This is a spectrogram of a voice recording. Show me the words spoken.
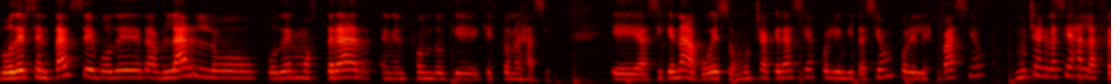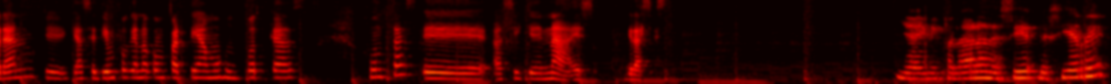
poder sentarse, poder hablarlo, poder mostrar en el fondo que, esto no es así. Eh, así que nada, pues eso, muchas gracias por la invitación, por el espacio. Muchas gracias a la Fran, que, hace tiempo que no compartíamos un podcast juntas. Eh, así que nada, eso, gracias. Y ahí mis palabras de cierre.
